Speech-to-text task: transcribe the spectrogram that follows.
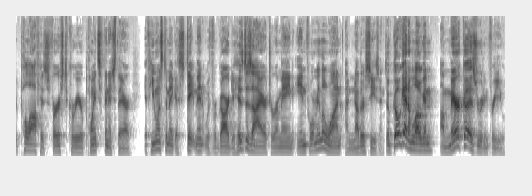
to pull off his first career points finish there if he wants to make a statement with regard to his desire to remain in Formula One another season. So go get him, Logan. America is rooting for you.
